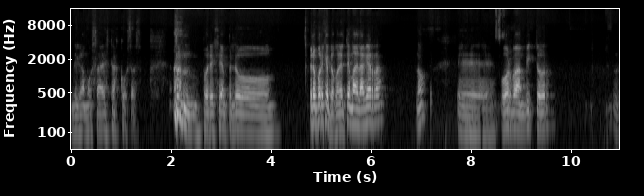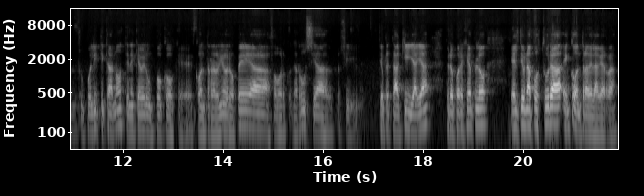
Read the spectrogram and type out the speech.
digamos, a estas cosas. por ejemplo, pero por ejemplo, con el tema de la guerra, ¿no? Eh, Orban, Víctor, su política no tiene que ver un poco que contra la Unión Europea, a favor de Rusia, siempre está aquí y allá, pero por ejemplo, él tiene una postura en contra de la guerra,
